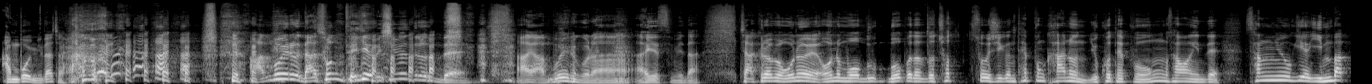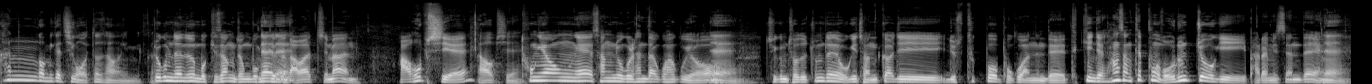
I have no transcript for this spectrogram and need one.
안 보입니다. 잘. 안 보이는 거나손 되게 열심히 흔들었는데. 아, 안 보이는구나. 알겠습니다. 자, 그러면 오늘, 오늘 뭐, 무- 무엇보다도 첫 소식은 태풍 카눈, 6호 태풍 상황인데 상륙이 임박한 겁니까? 지금 어떤 상황입니까? 조금 전에도 뭐 기상 정보께도 네네. 나왔지만 9시에 9시에. 통영에 상륙을 한다고 하고요. 네. 지금 저도 좀 전에 오기 전까지 뉴스 특보 보고 왔는데 특히 이제 항상 태풍 오른쪽이 바람이 센데 네.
